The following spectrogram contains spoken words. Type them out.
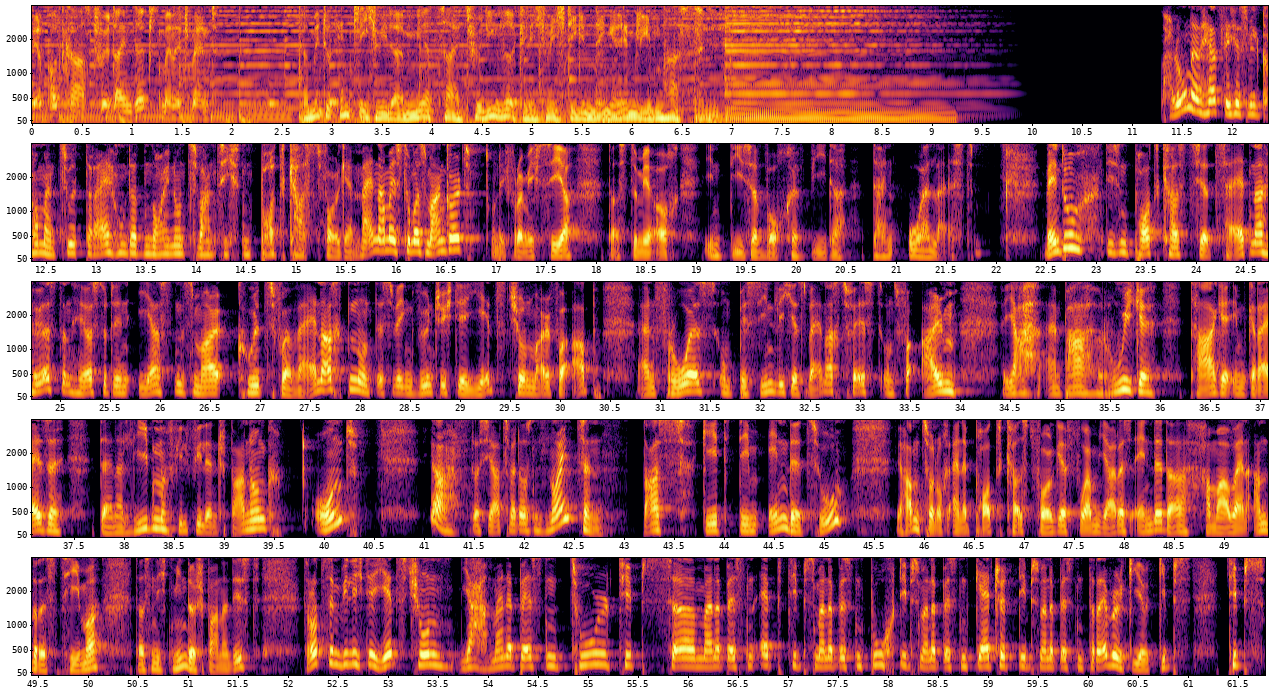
der Podcast für dein Selbstmanagement. Damit du endlich wieder mehr Zeit für die wirklich wichtigen Dinge im Leben hast. Hallo und ein herzliches Willkommen zur 329. Podcast-Folge. Mein Name ist Thomas Mangold und ich freue mich sehr, dass du mir auch in dieser Woche wieder dein Ohr leist. Wenn du diesen Podcast sehr zeitnah hörst, dann hörst du den erstens mal kurz vor Weihnachten und deswegen wünsche ich dir jetzt schon mal vorab ein frohes und besinnliches Weihnachtsfest und vor allem ja ein paar ruhige Tage im Kreise deiner Lieben, viel viel Entspannung und ja, das Jahr 2019 das geht dem Ende zu. Wir haben zwar noch eine Podcast-Folge vor dem Jahresende, da haben wir aber ein anderes Thema, das nicht minder spannend ist. Trotzdem will ich dir jetzt schon, ja, meine besten Tool-Tipps, äh, meine besten App-Tipps, meine besten Buch-Tipps, meine besten Gadget-Tipps, meine besten Travel-Gear-Tipps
